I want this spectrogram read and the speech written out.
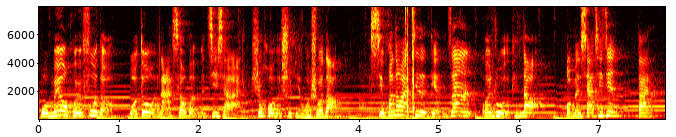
我没有回复的我都有拿小本本记下来，之后的视频会说到。喜欢的话记得点赞关注我的频道，我们下期见，拜。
